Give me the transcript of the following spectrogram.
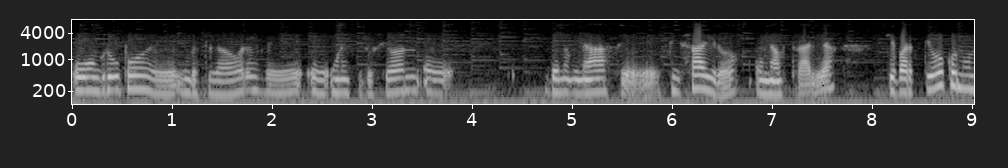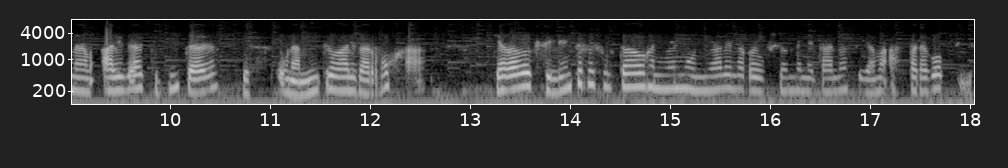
hubo un grupo de investigadores de eh, una institución eh, denominada CISAIRO en Australia que partió con una alga chiquita, que es una microalga roja, que ha dado excelentes resultados a nivel mundial en la reducción de metano, se llama Asparagopsis.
